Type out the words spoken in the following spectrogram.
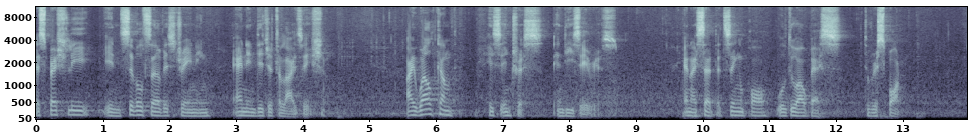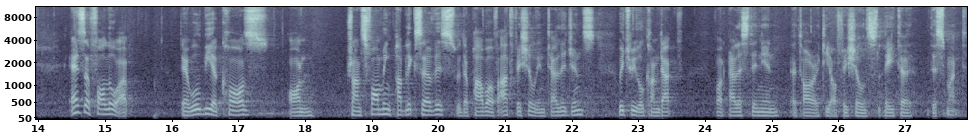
especially in civil service training and in digitalization. I welcomed his interests in these areas, and I said that Singapore will do our best to respond. As a follow-up, there will be a course on transforming public service with the power of artificial intelligence, which we will conduct for Palestinian Authority officials later this month.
